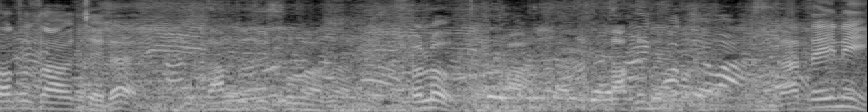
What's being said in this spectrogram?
কত চা হচ্ছে এটা? দাম তো ষোলো হাজার। ষোলো? রাতেই নেই।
